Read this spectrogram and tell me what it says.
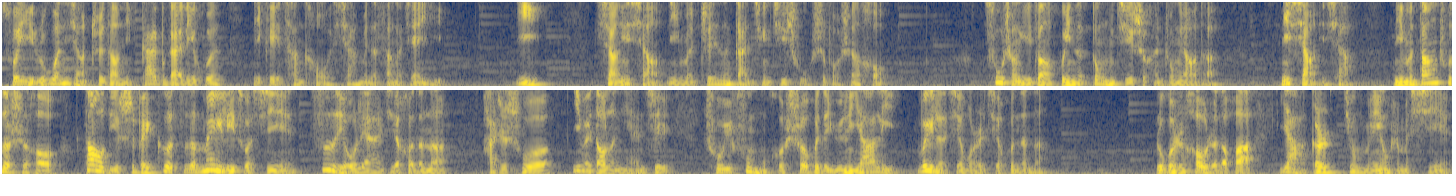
所以，如果你想知道你该不该离婚，你可以参考我下面的三个建议：一、想一想你们之间的感情基础是否深厚。促成一段婚姻的动机是很重要的。你想一下，你们当初的时候到底是被各自的魅力所吸引，自由恋爱结合的呢，还是说因为到了年纪，出于父母和社会的舆论压力，为了结婚而结婚的呢？如果是后者的话，压根儿就没有什么吸引。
